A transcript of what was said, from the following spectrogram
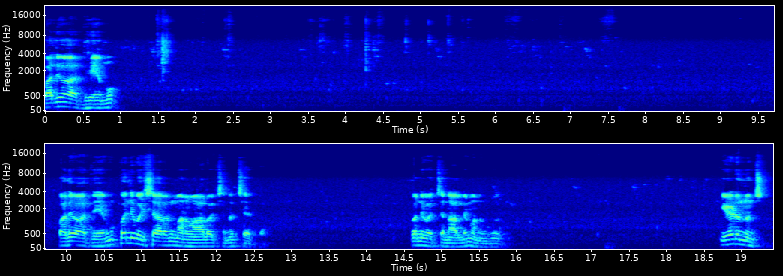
పదవ అధ్యాయము. పదవ అధ్యాయము. కొన్ని విషయాలను మనం ఆలోచన చేద్దాం. కొన్ని వచనాలని మనం ఏడు నుంచి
